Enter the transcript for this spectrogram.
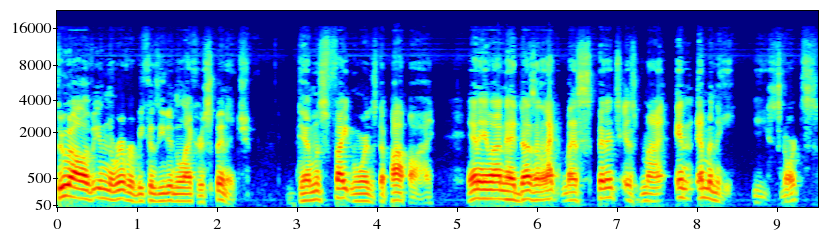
threw Olive in the river because he didn't like her spinach. Dem's fighting words to Popeye. Anyone who doesn't like my spinach is my enemy, he snorts.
